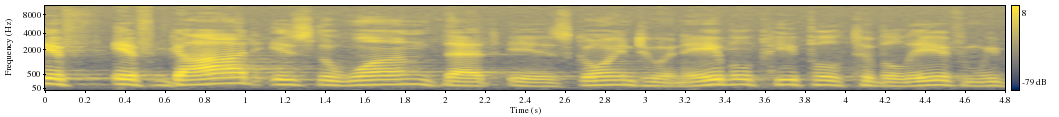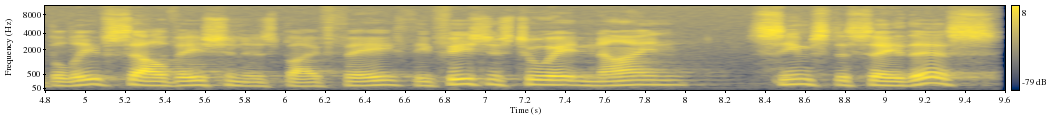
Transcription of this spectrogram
If, if God is the one that is going to enable people to believe, and we believe salvation is by faith, Ephesians 2 8 and 9 seems to say this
